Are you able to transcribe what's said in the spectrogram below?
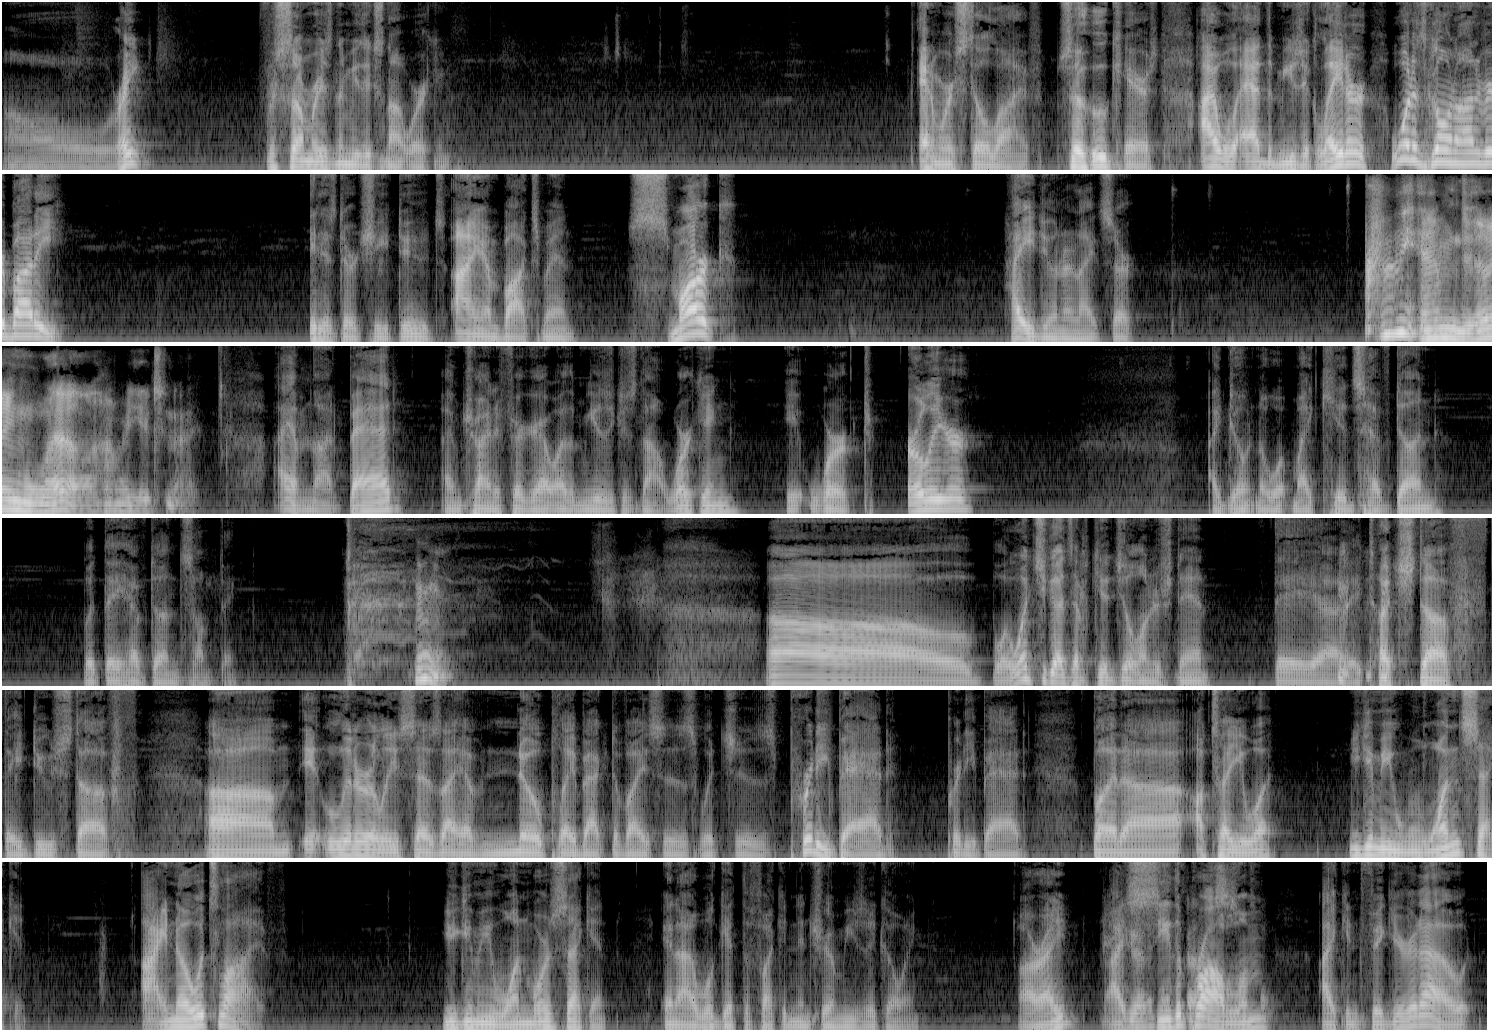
All right. For some reason, the music's not working. And we're still live. So who cares? I will add the music later. What is going on, everybody? It is Dirt Sheet Dudes. I am Boxman. Smark. How you doing tonight, sir? I am doing well. How are you tonight? I am not bad. I'm trying to figure out why the music is not working. It worked earlier. I don't know what my kids have done, but they have done something. Hmm. Oh boy! Once you guys have kids, you'll understand. They uh, they touch stuff, they do stuff. Um, it literally says I have no playback devices, which is pretty bad, pretty bad. But uh, I'll tell you what. You give me one second. I know it's live. You give me one more second, and I will get the fucking intro music going. All right? I see the problem. I can figure it out,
